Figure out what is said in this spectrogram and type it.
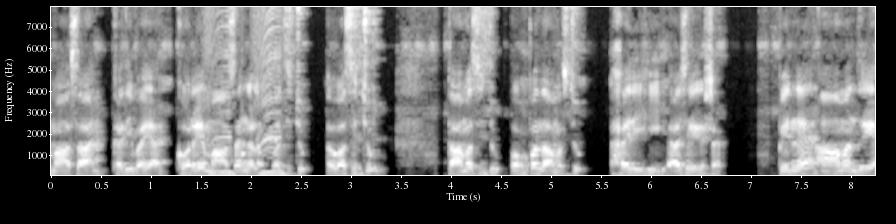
മാസാൻ കതിപയാൻ കുറേ മാസങ്ങൾ വസിച്ചു വസിച്ചു. താമസിച്ചു. ഒപ്പം താമസിച്ചു. ഹരിഹി ആ ശ്രീകൃഷ്ണൻ പിന്നെ ആമന്ത്രിയ.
